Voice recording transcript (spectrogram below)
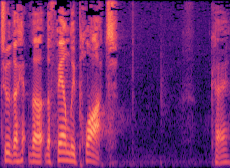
to the, the, the family plot. Okay?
